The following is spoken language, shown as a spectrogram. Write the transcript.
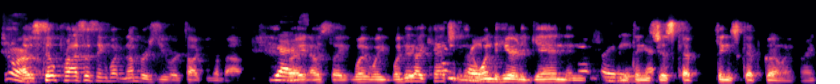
sure. I was still processing what numbers you were talking about. Yes. Right. I was like, wait, wait, what did I catch? And I wanted to hear it again, and, and things just kept things kept going. Right.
